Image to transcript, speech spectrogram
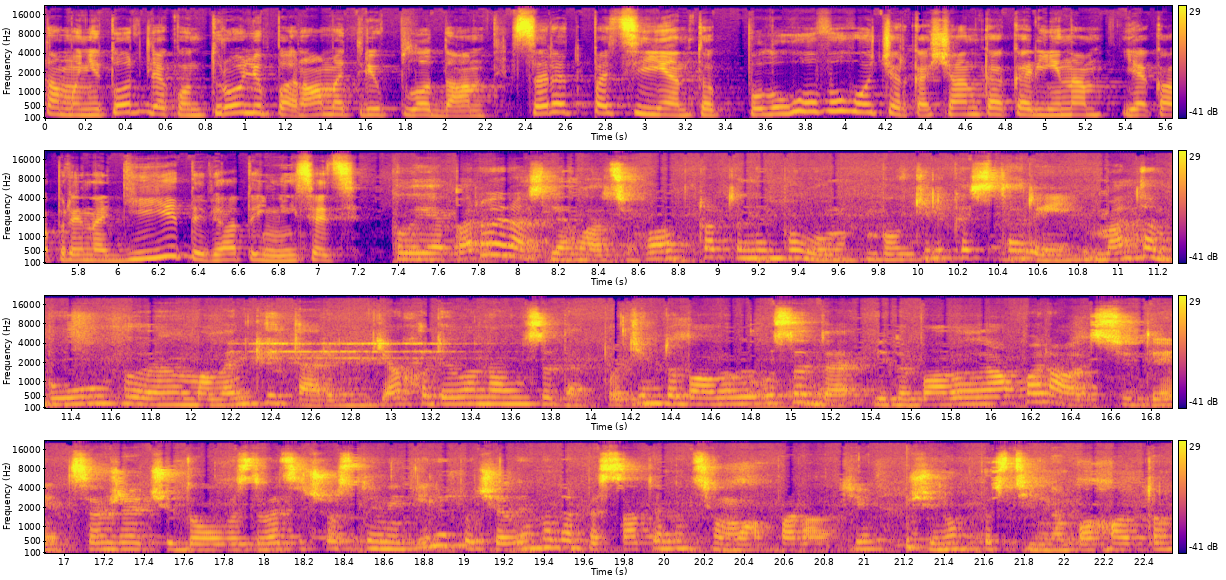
та монітор для контролю параметрів плода. Серед пацієнток пологового черкащанка Каріна, яка при надії дев'ятий місяць. Коли я перший раз лягла, цього апарату не було, був тільки старий. У мене був е, маленький термін. Я ходила на УЗД. Потім додали УЗД і додали апарат сюди. Це вже чудово. З 26-ї неділі почали мене писати на цьому апараті. Жінок постійно багато.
